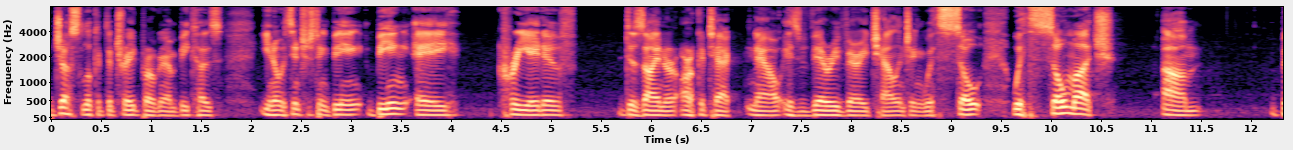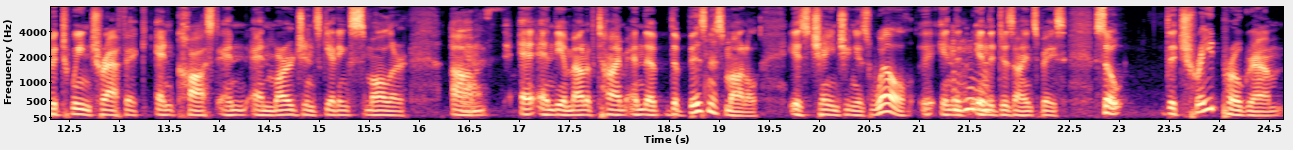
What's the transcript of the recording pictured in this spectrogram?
just look at the trade program because you know it's interesting being being a creative designer architect now is very very challenging with so with so much um, between traffic and cost and and margins getting smaller um, yes. and, and, the amount of time and the the business model is changing as well in the mm-hmm. in the design space so the trade program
